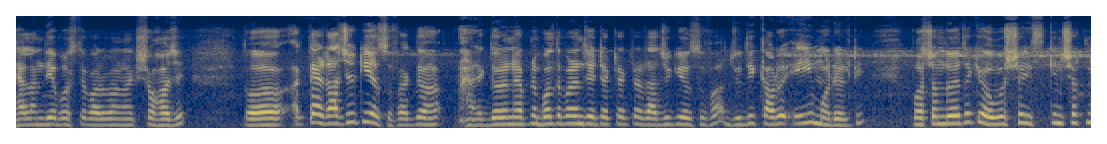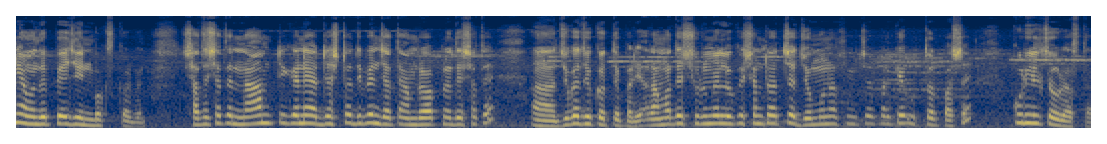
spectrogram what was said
হেলান দিয়ে বসতে পারবেন অনেক সহজে। তো একটা রাজকীয় সোফা একদম, এক ধরনের আপনি বলতে পারেন যে এটা একটা একটা রাজকীয় সোফা যদি কারও এই মডেলটি পছন্দ হয়ে থাকে, অবশ্যই স্ক্রিনশট নিয়ে আমাদের পেজে ইনবক্স করবেন। সাথে সাথে নাম, ঠিকানা অ্যাড্রেসটা দিবেন, যাতে আমরা আপনাদের সাথে যোগাযোগ করতে পারি। আর আমাদের শোরুমের লোকেশনটা হচ্ছে যমুনা ফিউচার পার্কের উত্তর পাশে কুড়িল চৌরাস্তা।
